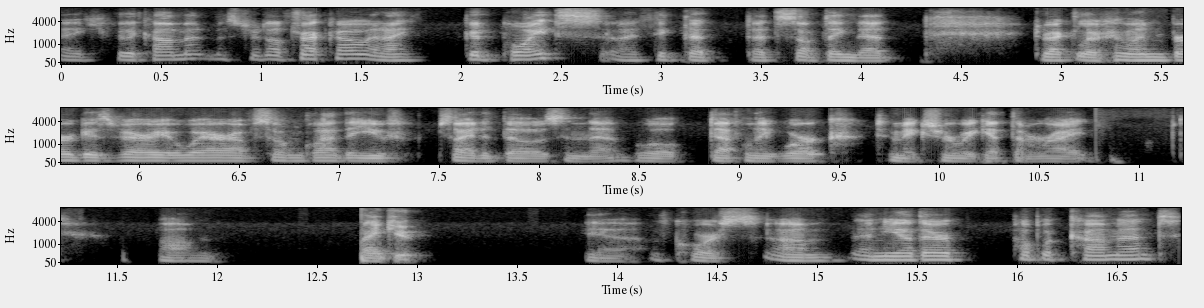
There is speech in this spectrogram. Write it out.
Thank you for the comment, Mr. Del Trecco, and I, good points. I think that that's something that Director Lindberg is very aware of, so I'm glad that you've cited those and that we'll definitely work to make sure we get them right. Um, Thank you. yeah, of course. Um, any other public comment?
